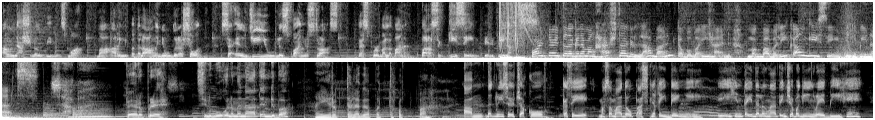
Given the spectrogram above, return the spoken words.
ang National Women's Month. Maaaring ipadala ang inyong donasyon sa LGU Los Baños Trust. Vesper Malabanan para sa Gising Pilipinas. Partner talaga namang hashtag laban kababaihan. Magbabalik ang Gising Pilipinas. Saan? Pero pre, sinubukan naman natin, di ba? Mahirap talaga pag takot pa. Um, nag-research ako kasi masama daw pass niya kay Deng eh. Ihintay na lang natin siya maging ready.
